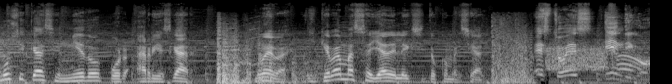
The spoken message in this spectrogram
Música sin miedo por arriesgar. Nueva y que va más allá del éxito comercial. Esto es Índigo.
